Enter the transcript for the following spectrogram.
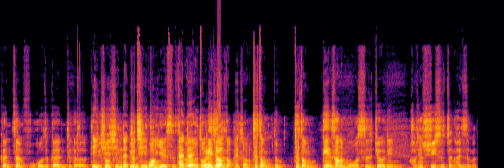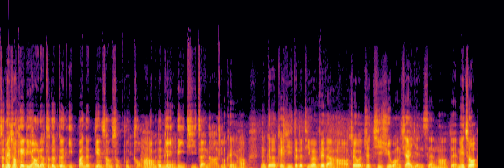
跟政府或者是跟这个地区型的，比如晴光夜市哎，合作，没错，这种没错，这种的这种电商的模式就有点好像虚实整还是怎么？这没错，可以聊一聊这个跟一般的电商有什么不同？你们的利利基在哪里？OK，好，那个 K G 这个提问非常好，所以我就继续往下延伸哈。对，没错，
